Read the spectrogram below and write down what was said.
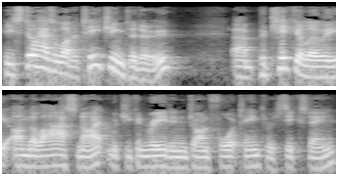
He still has a lot of teaching to do, um, particularly on the last night, which you can read in John 14 through 16,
